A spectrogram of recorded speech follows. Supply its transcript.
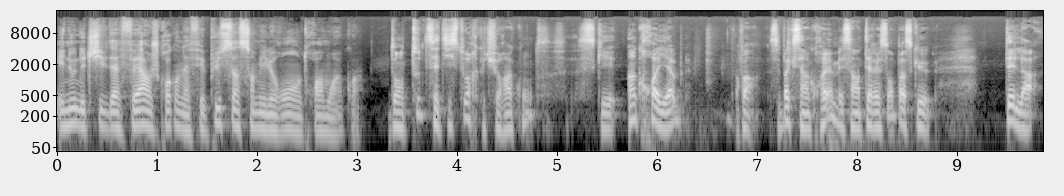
Et nous, notre chiffre d'affaires, je crois qu'on a fait plus de 500 000 euros en trois mois. Dans toute cette histoire que tu racontes, ce qui est incroyable, enfin, c'est pas que c'est incroyable, mais c'est intéressant parce que tu es là,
